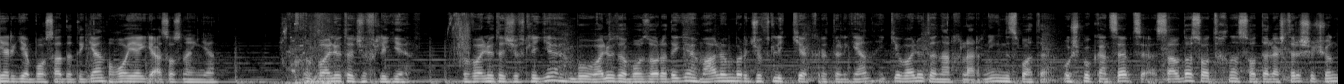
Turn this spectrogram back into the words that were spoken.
yerga bosadi degan g'oyaga asoslangan. Valyuta juftligi Valyuta juftligi bu valyuta bozoridagi ma'lum bir juftlikka kiritilgan ikki valyuta narxlarining nisbati. Ushbu konsepsiya savdo-sotiqni soddalashtirish uchun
